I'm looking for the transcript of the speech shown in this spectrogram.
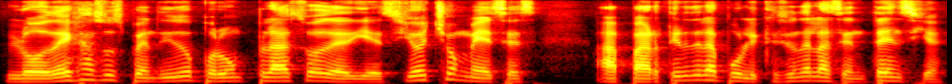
lo deja suspendido por un plazo de 18 meses a partir de la publicación de la sentencia.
